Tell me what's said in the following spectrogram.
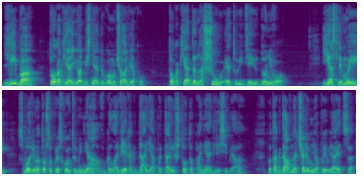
либо то, как я ее объясняю другому человеку, то, как я доношу эту идею до него. Если мы смотрим на то, что происходит у меня в голове, когда я пытаюсь что-то понять для себя, то тогда вначале у меня появляется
